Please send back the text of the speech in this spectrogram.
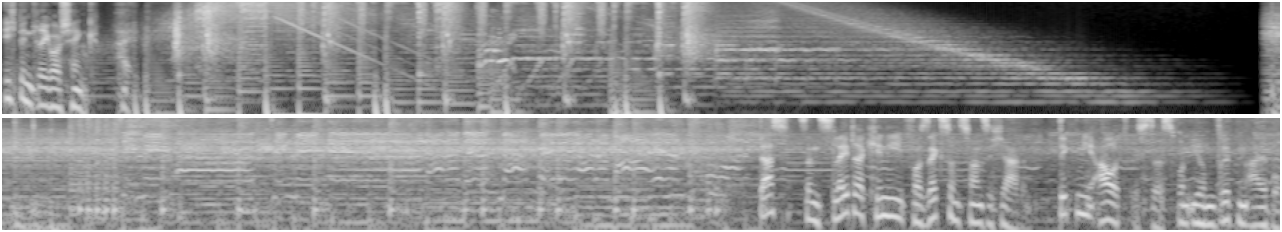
Ich bin Gregor Schenk. Hi. Das sind Slater Kinney vor 26 Jahren. Dig Me Out ist es von ihrem dritten Album.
